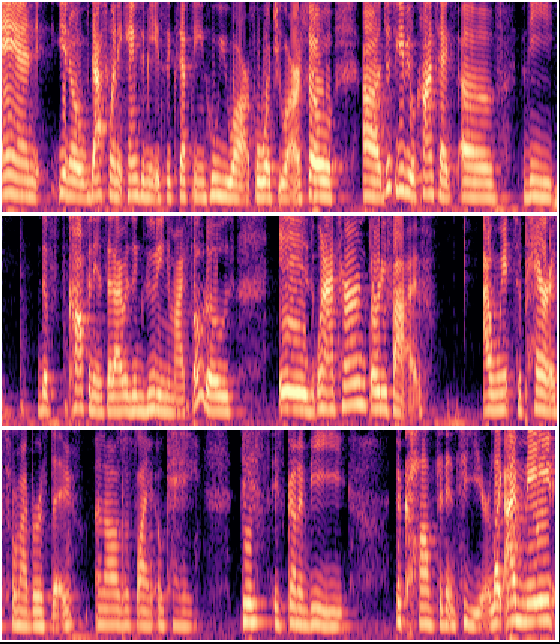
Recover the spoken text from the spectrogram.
and you know that's when it came to me it's accepting who you are for what you are so uh, just to give you a context of the the confidence that i was exuding in my photos is when i turned 35 i went to paris for my birthday and i was just like okay this is gonna be the confidence year like i made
